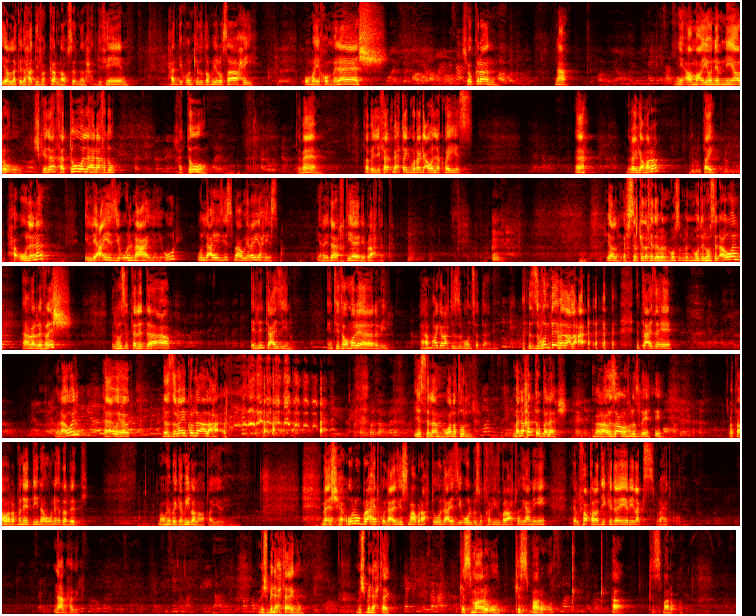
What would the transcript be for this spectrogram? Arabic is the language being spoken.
يلا كده حد يفكرنا وصلنا لحد فين؟ حد يكون كده ضميره صاحي وما يخمناش. شكرا. نعم. امايو نمنيارو مش كده؟ خدتوه ولا هناخده؟ خدتوه. تمام. طب اللي فات محتاج مراجعة ولا كويس؟ ها؟ أه؟ نراجع مرة. طيب. هقول أنا اللي عايز يقول معايا يقول واللي عايز يسمع ويريح يسمع. يعني ده اختياري براحتك. يلا افصل كده كده من من mood الهوس الأول اعمل refresh. الهوس التالت ده آه اللي انت عايزينه. انت تؤمري يا نبيل. أهم حاجة راحة الزبون صدقني. الزبون دايما على حق. انت عايزة إيه؟ من الأول؟ قوي قوي ده الزباين كلها على حق. يا سلام وأنا طول. ما أنا أخدته ببلاش. أنا عاوز اعمل فلوس ليه. طبعا ربنا يدينا ونقدر ندي. موهبة جميلة العطية دي. ماشي هقوله براحتكم. اللي عايز يسمع براحته واللي عايز يقول بصوت خفيف براحته. يعني إيه؟ الفقرة دي كده إيه ريلاكس براحتكم. نعم حبيبي. اسم الروت ولا في اسم الروت؟ يعني في جنكم على الكي على الخطه ولا مش بنحتاجه. مش بنحتاجه. يعني في زي مع كسمار رؤود كسمار الروت آه. كسمار رؤود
